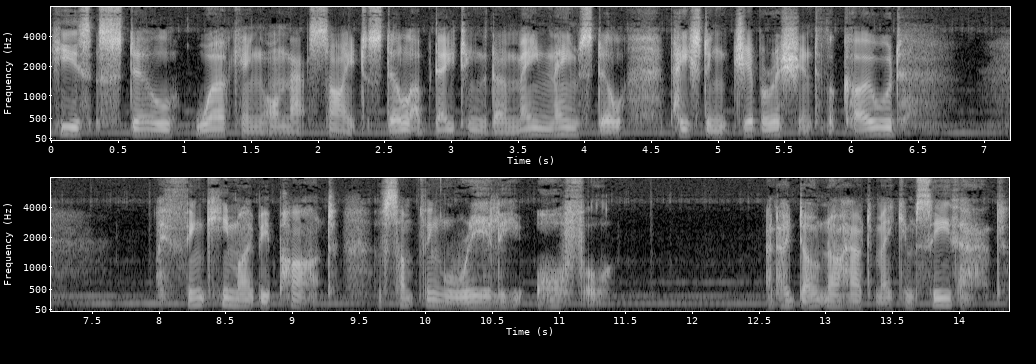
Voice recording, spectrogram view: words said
He's still working on that site, still updating the domain name, still pasting gibberish into the code. I think he might be part of something really awful. And I don't know how to make him see that.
